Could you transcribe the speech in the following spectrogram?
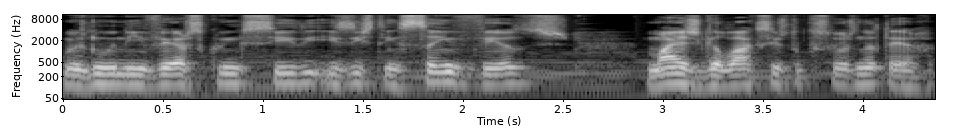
Mas no universo conhecido existem 100 vezes mais galáxias do que pessoas na Terra.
